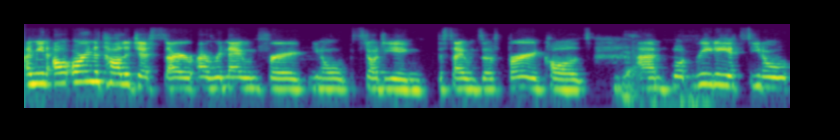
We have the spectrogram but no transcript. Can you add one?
i mean our ornithologists are, are renowned for you know studying the sounds of bird calls yeah. um but really it's you know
